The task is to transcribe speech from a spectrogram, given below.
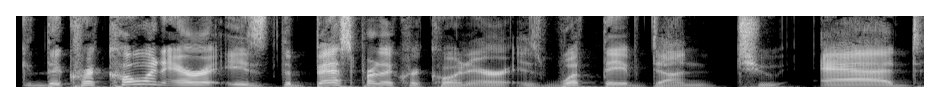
the Krakoan era is the best part of the Krakoan era is what they've done to add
